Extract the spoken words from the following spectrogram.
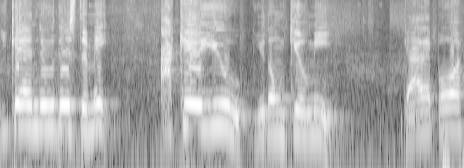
You can't do this to me! I kill you! You don't kill me! Got it, boy?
